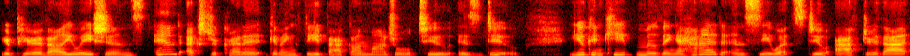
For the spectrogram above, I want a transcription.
your peer evaluations and extra credit giving feedback on Module 2 is due. You can keep moving ahead and see what's due after that,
